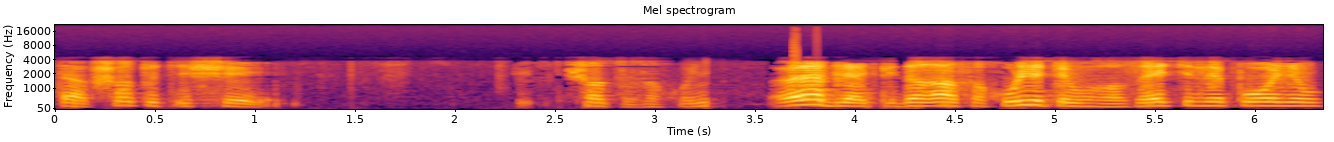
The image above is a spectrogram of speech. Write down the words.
Так, що тут іще є? Що це за хуйня? Е, блядь, підараса, хулі ти в газеті не поняв?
